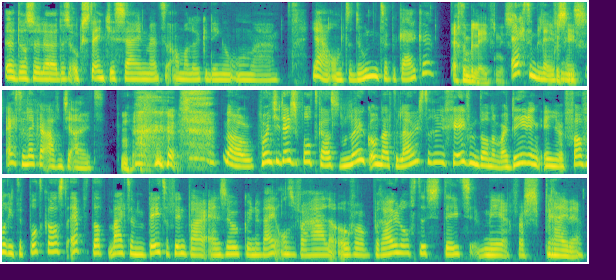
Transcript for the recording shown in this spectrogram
eh, er zullen dus ook standjes zijn met allemaal leuke dingen om, eh, ja, om te doen, te bekijken. Echt een belevenis. Echt een belevenis. Precies. Echt een lekker avondje uit. nou, vond je deze podcast leuk om naar te luisteren? Geef hem dan een waardering in je favoriete podcast-app. Dat maakt hem beter vindbaar en zo kunnen wij onze verhalen over bruiloften steeds meer verspreiden.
